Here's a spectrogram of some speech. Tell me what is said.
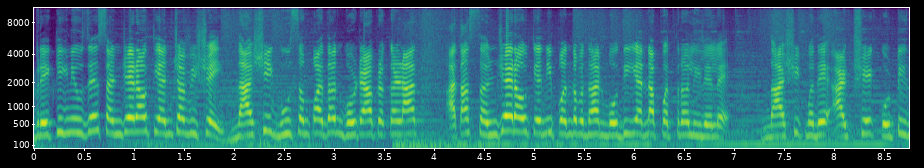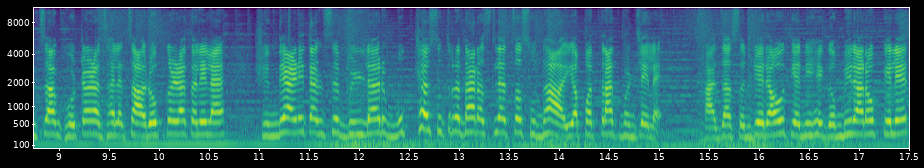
ब्रेकिंग न्यूज आहे. संजय राऊत यांच्याविषयी नाशिक भूसंपादन घोटाळा प्रकरणात आता संजय राऊत यांनी पंतप्रधान मोदी यांना पत्र लिहिलेलं आहे. नाशिकमध्ये आठशे कोटींचा घोटाळा झाल्याचा आरोप करण्यात आलेला आहे. शिंदे आणि त्यांचे बिल्डर मुख्य सूत्रधार असल्याचं सुद्धा या पत्रात म्हटलेलं आहे. खासदार संजय राऊत यांनी हे गंभीर आरोप केलेत.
